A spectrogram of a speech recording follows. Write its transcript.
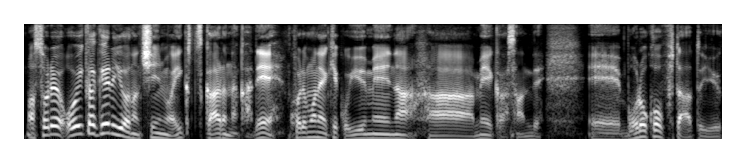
まあ、それを追いかけるようなチームがいくつかある中で、これもね、結構有名なメーカーさんで、えー、ボロコプターという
